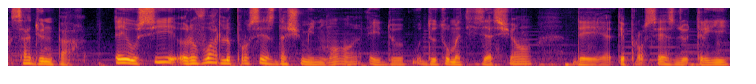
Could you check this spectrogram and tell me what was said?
ça d'une part et aussi revoir le process d'acheminement et d'automatisation des, des process de tri,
